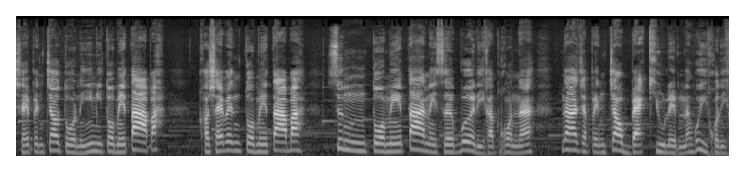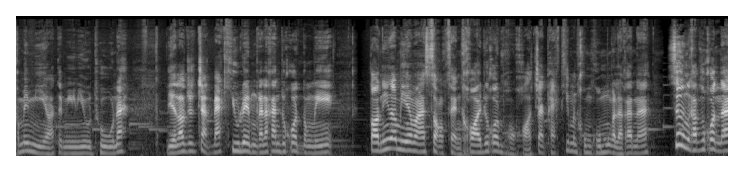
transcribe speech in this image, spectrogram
ใช้เป็นเจ้าตัวนี้มีตัวเมตาปะเขาใช้เป็นตัวเมตาปะ ซึ่งตัวเมตาในเซิร์ฟเวอร์ดีครับทุกคนนะ น่าจะเป็นเจ้าแบ็คคิวเลมนะเฮ้ยคนนี้เขาไม่มีนะแต่มีมิวทูนะ เดี๋ยวเราจะจัดแบ็คคิวเลมกันแล้วกันทุกคนตรงนี้ ตอนนี้เรามีประมาณ2 0 0 0 0คอยทุกคนผมขอจัดแพ็คที่มันคุ้มๆกันแล้วกันนะ ซึ่งนะครับทุกคนนะ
